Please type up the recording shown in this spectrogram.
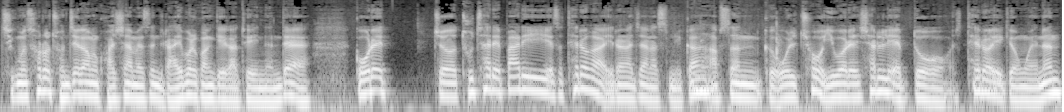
지금은 서로 존재감을 과시하면서 라이벌 관계가 돼 있는데 그 올해 저두 차례 파리에서 테러가 일어나지 않았습니까? 네. 앞선 그 올 초 2월에 샤를리 앱도 테러의 경우에는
